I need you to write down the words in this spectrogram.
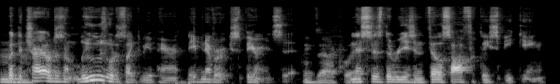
but the Mhm. child doesn't lose what it's like to be a parent. They've never experienced it. exactly. And this is the reason, philosophically speaking,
